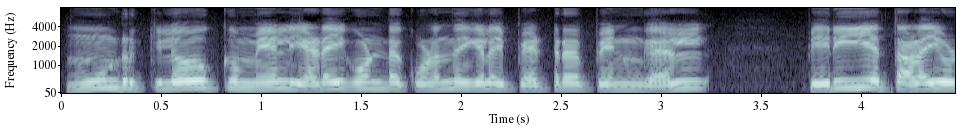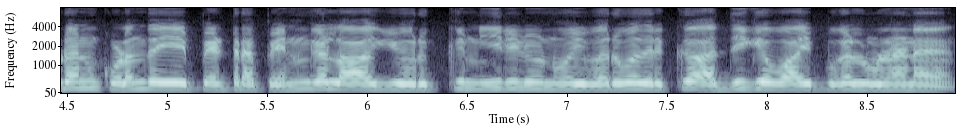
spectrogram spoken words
மூன்று கிலோவுக்கு மேல் எடை கொண்ட குழந்தைகளை பெற்ற பெண்கள் பெரிய தலையுடன் குழந்தையை பெற்ற பெண்கள் ஆகியோருக்கு நீரிழிவு நோய் வருவதற்கு அதிக வாய்ப்புகள் உள்ளன.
